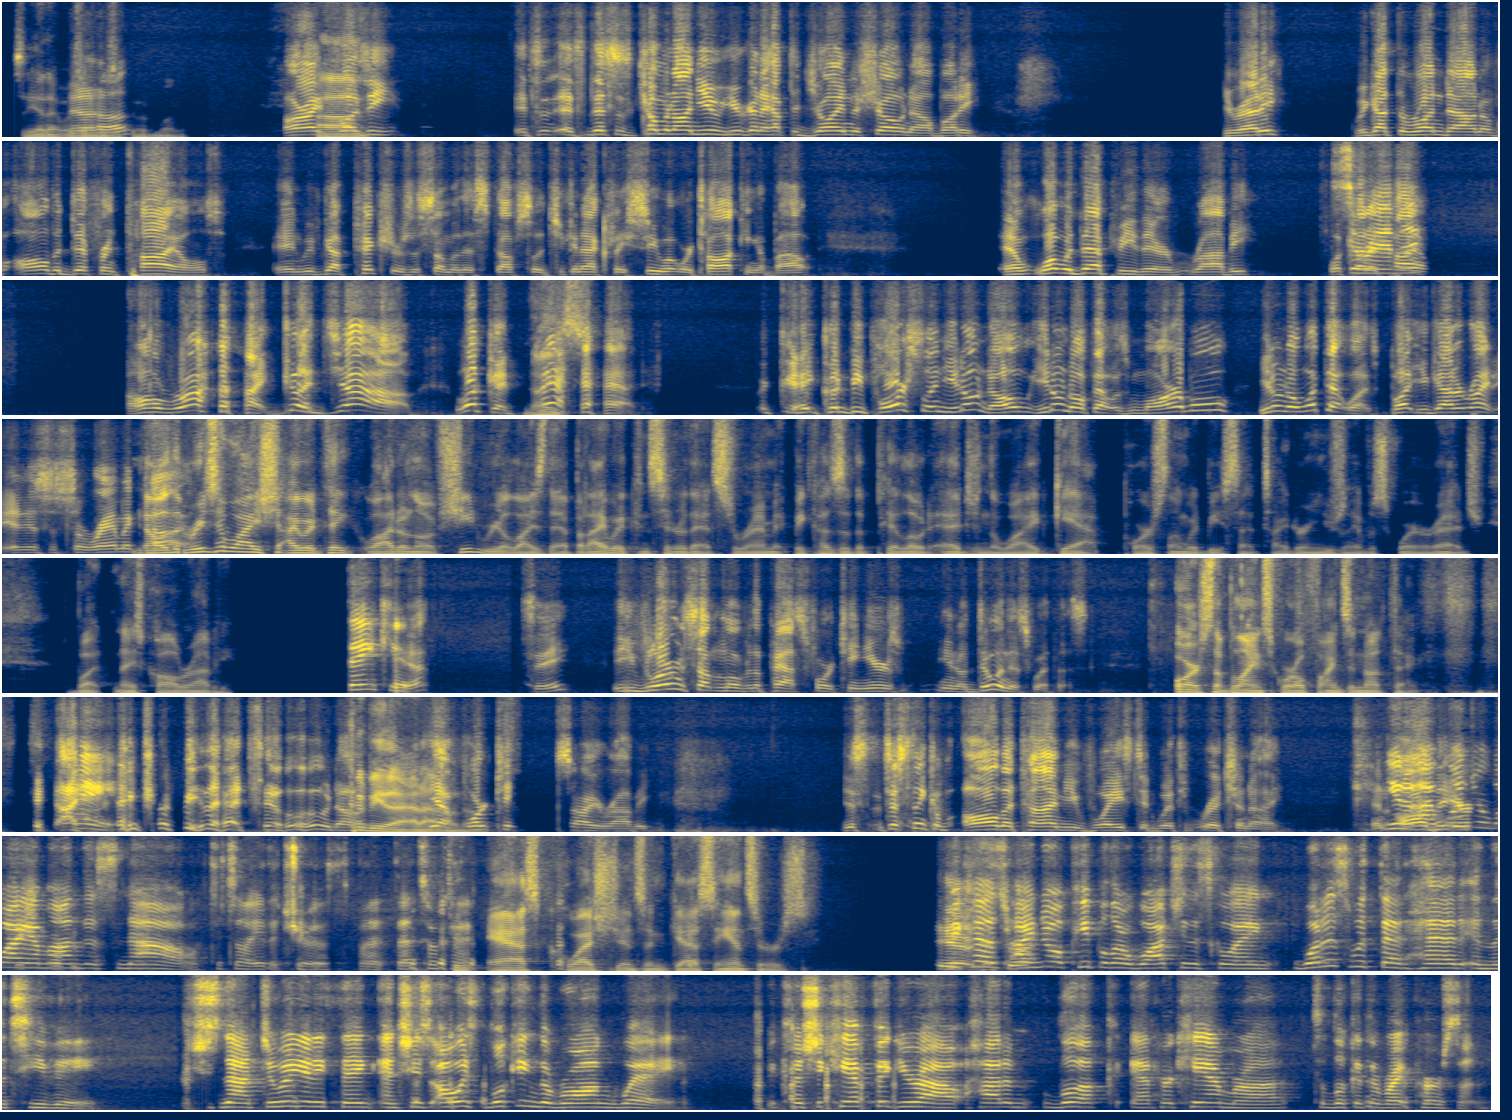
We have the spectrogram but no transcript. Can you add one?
So yeah, that was Uh-huh. a good one. All right, Um, Fuzzy. It's it's this is coming on you. You're gonna have to join the show now, buddy. You ready? We got the rundown of all the different tiles, and we've got pictures of some of this stuff so that you can actually see what we're talking about. And what would that be there, Robbie? What kind of tile? All right, good job. Look at Nice. that. It could be porcelain. You don't know. You don't know if that was marble. You don't know what that was, but you got it right. It is a ceramic No, tile. the reason why sh- I would think, well, I don't know if she'd realize that, but I would consider that ceramic because of the pillowed edge and the wide gap. Porcelain would be set tighter and usually have a square edge. But nice call, Robbie. Thank you. Yeah. See, you've learned something over the past 14 years, you know, doing this with us. Or it's the blind squirrel finds a nut thing. Hey. it could be that too. Who knows? Could be that. I yeah, don't know. 14. Sorry, Robbie. Just, just think of all the time you've wasted with Rich and I. And You know, I the wonder why I'm on this now, to tell you the truth, but that's okay. Ask questions and guess answers. Yeah, because right. I know people are watching this going, what is with that head in the TV? She's not doing anything and she's always looking the wrong way because she can't figure out how to look at her camera to look at the right person.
